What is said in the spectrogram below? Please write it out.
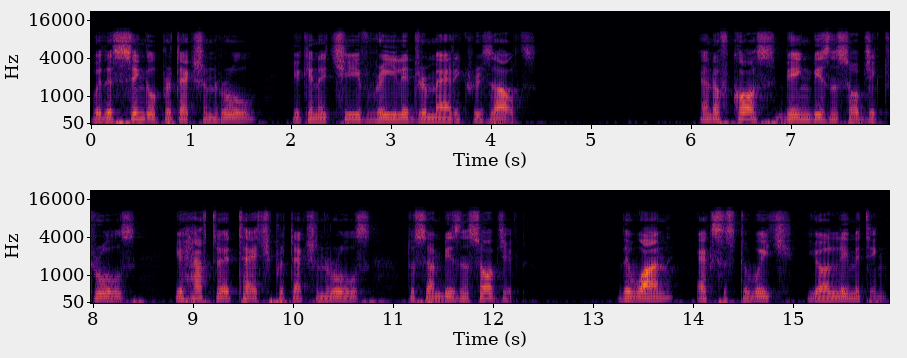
With a single protection rule, you can achieve really dramatic results. And of course, being business object rules, you have to attach protection rules to some business object, the one access to which you are limiting.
